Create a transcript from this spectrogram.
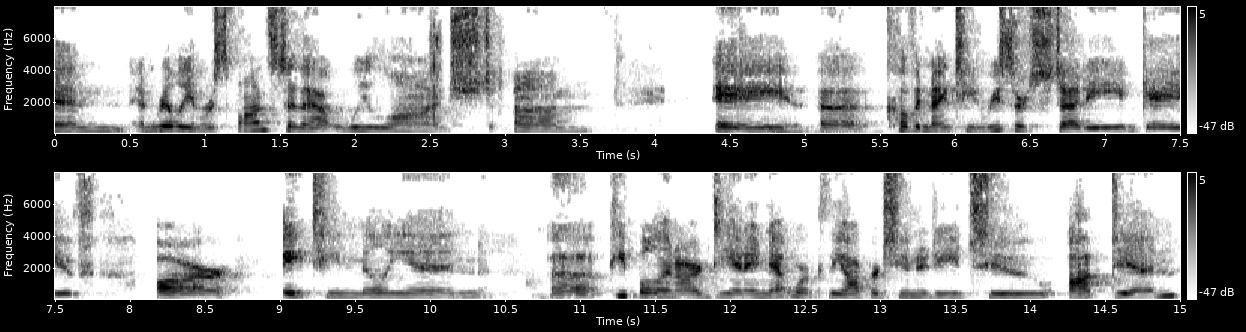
and and really in response to that, we launched um, a, a COVID nineteen research study. Gave our 18 million uh, people in our DNA network the opportunity to opt in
